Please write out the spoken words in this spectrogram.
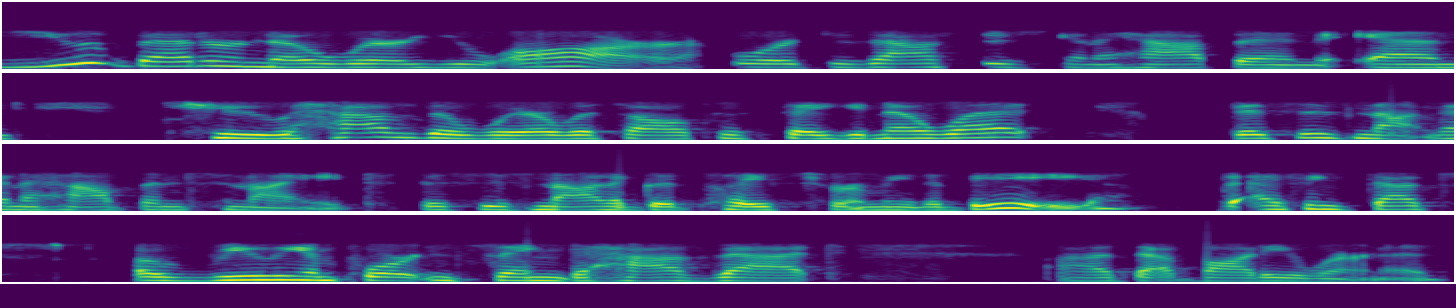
you better know where you are or a disaster is going to happen. And to have the wherewithal to say you know what? This is not going to happen tonight. This is not a good place for me to be. I think that's a really important thing to have that uh, that body awareness.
